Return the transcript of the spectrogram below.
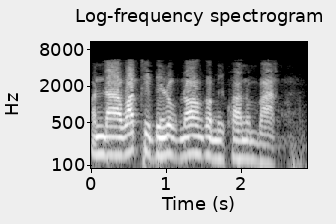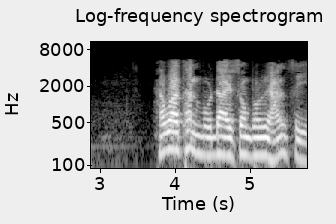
บรรดาวัดที่เป็นลูกน้องก็มีความลำบากหากว่าท่านบูใดทรงพรหมิหารสี่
